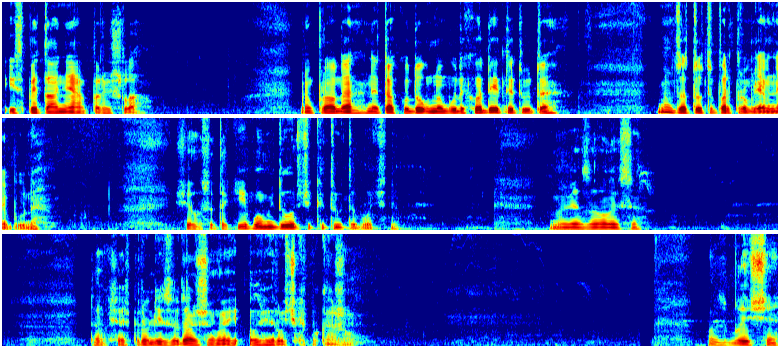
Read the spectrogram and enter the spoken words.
і спитання прийшла. Ну, правда, не так удобно буде ходити тут. Ну, зато тепер проблем не буде. Ще ось такі помідорчики тут, бачите. Нав'язалися. Так, зараз пролізу далі, вам огірочки покажу. Ось ближче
